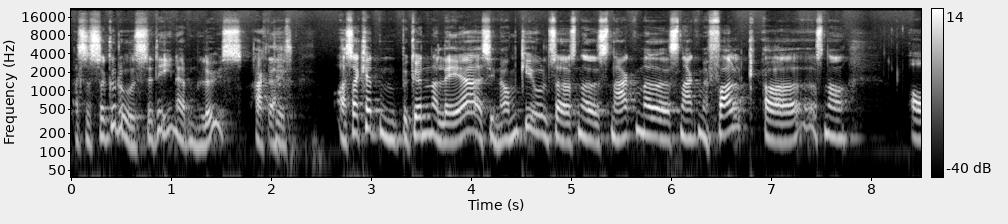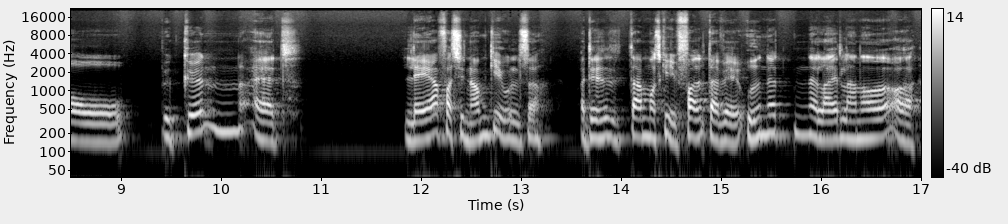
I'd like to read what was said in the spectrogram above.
altså så kan du sætte en af dem løs, agtigt. Ja. Og så kan den begynde at lære af sine omgivelser og sådan noget, snakke med, snakke med folk og, og sådan noget, og begynde at lære fra sine omgivelser. Og det, der er måske folk, der vil udnytte den eller et eller andet, og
